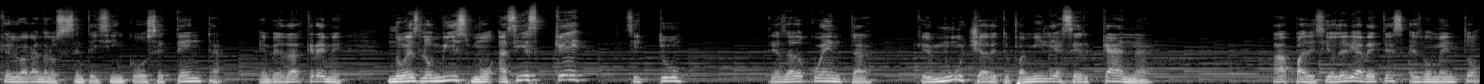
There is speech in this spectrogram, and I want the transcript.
que lo hagan a los 65 o 70. En verdad, créeme, no es lo mismo. Así es que si tú te has dado cuenta que mucha de tu familia cercana ha padecido de diabetes, es momento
